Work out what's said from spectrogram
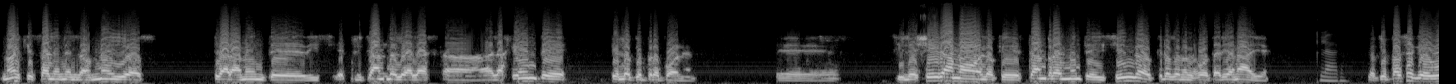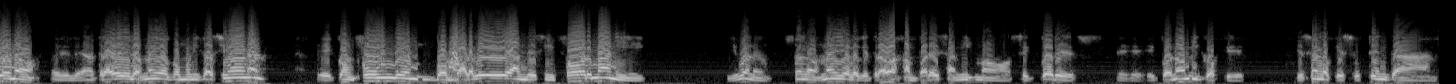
No es que salen en los medios claramente explicándole a, a, la gente qué es lo que proponen. Eh, si leyéramos lo que están realmente diciendo creo que no los votaría nadie. Claro. Lo que pasa es que, bueno, a través de los medios de comunicación eh, confunden, bombardean, desinforman y, y, bueno, son los medios los que trabajan para esos mismos sectores eh, económicos que, que son los que sustentan,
